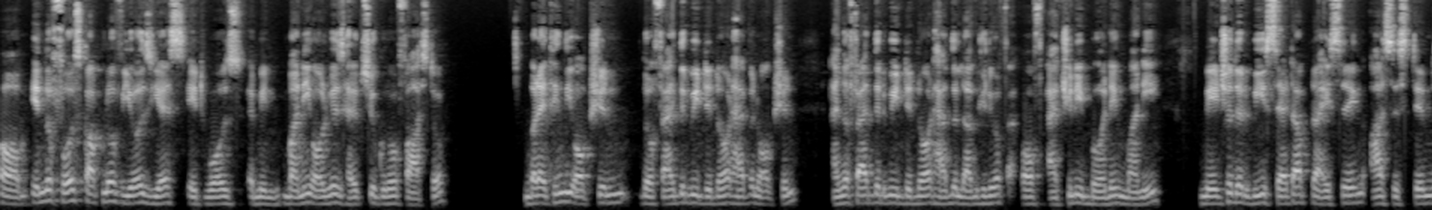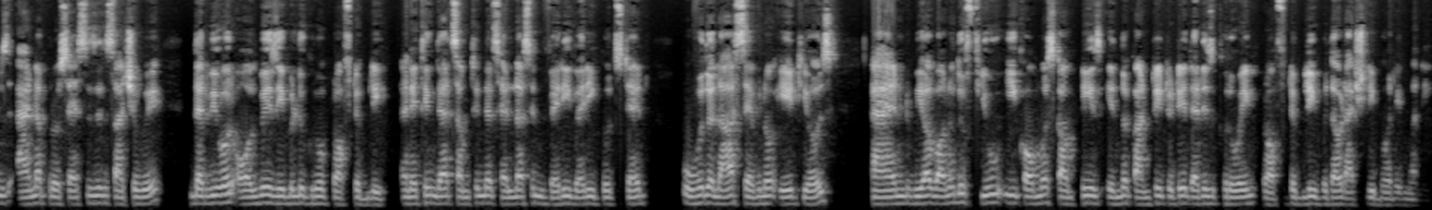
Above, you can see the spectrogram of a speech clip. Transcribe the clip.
um, in the first couple of years yes it was i mean money always helps you grow faster But I think the option, the fact that we did not have an option, and the fact that we did not have the luxury of, of actually burning money made sure that we set our pricing, our systems, and our processes in such a way that we were always able to grow profitably. And I think that's something that's held us in very, very good stead over the last seven or eight years. And we are one of the few e commerce companies in the country today that is growing profitably without actually burning money.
